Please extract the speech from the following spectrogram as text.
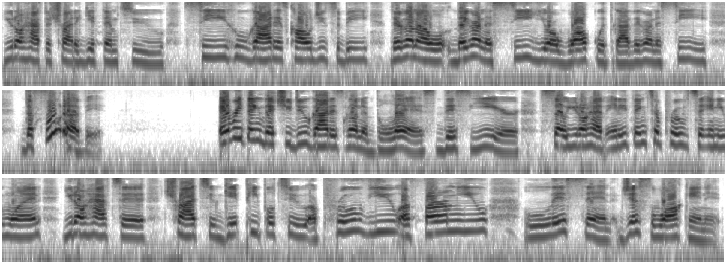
You don't have to try to get them to see who God has called you to be. They're to they're to see your walk with God. They're to see the fruit of it. Everything that you do, God is going to bless this year. So you don't have anything to prove to anyone. You don't have to try to get people to approve you, affirm you. Listen, just walk in it.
